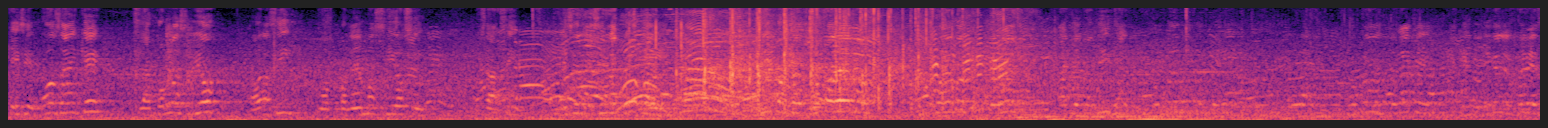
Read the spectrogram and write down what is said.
que dicen, no, ¿saben qué? La curva subió, ahora sí, nos ponemos sí o sí. O sea, sí. Esa, es la cuestión. Sí, porque no podemos, no podemos esperar a que nos digan. No podemos esperar, que, a nos digan el jueves.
